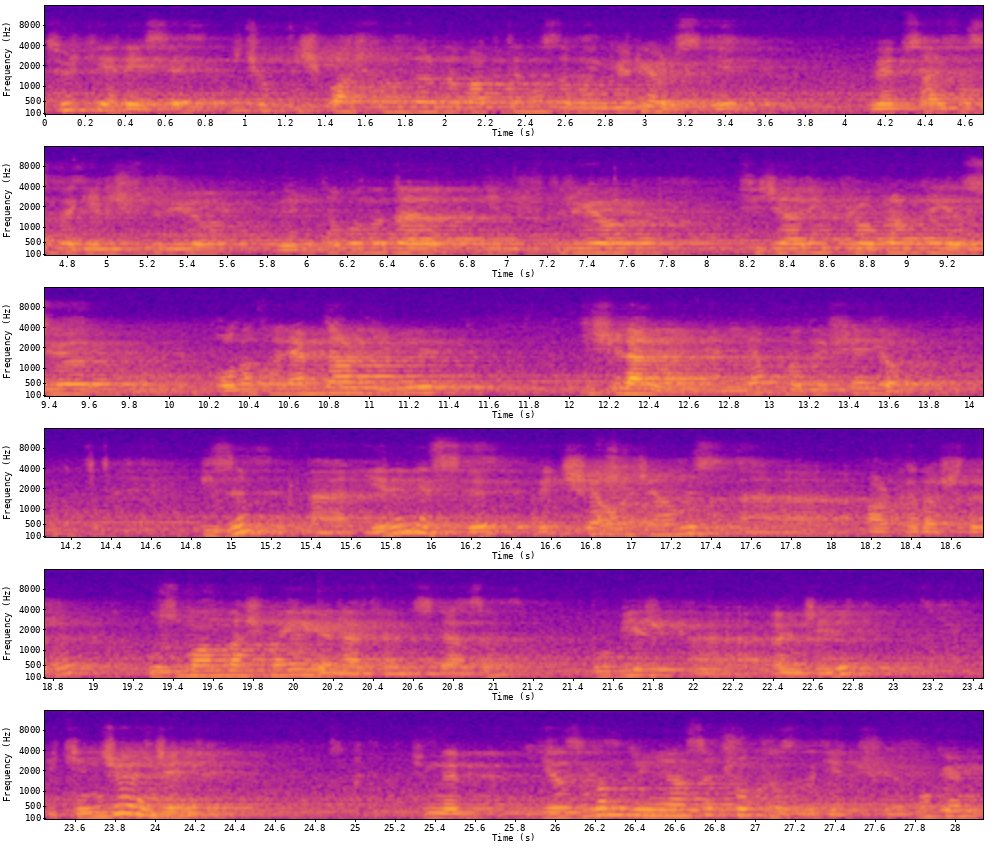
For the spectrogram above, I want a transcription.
Türkiye'de ise birçok iş başvurularına baktığımız zaman görüyoruz ki web sayfası da geliştiriyor, veri tabanı da geliştiriyor, ticari programda yazıyor. Polat Alemdar gibi kişiler var. Yani yapmadığı şey yok. Bizim e, yeni nesli ve işe alacağımız e, arkadaşları uzmanlaşmaya yöneltmemiz lazım. Bu bir e, öncelik. İkinci öncelik, şimdi yazılım dünyası çok hızlı gelişiyor. Bugün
